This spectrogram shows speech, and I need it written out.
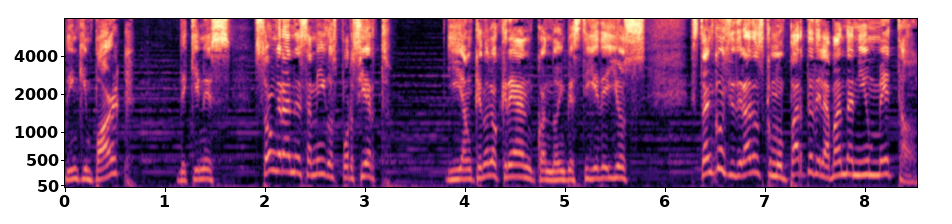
Linkin Park, de quienes son grandes amigos, por cierto. Y aunque no lo crean, cuando investigué de ellos, están considerados como parte de la banda New Metal.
